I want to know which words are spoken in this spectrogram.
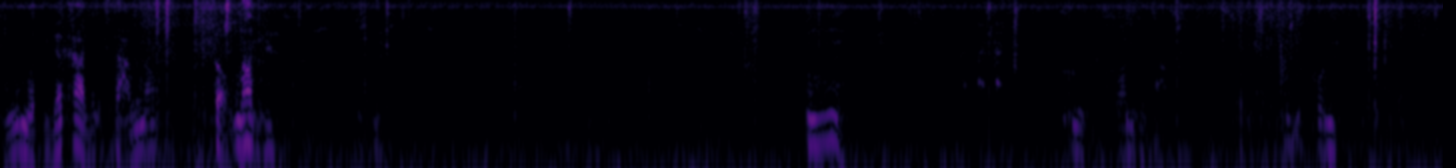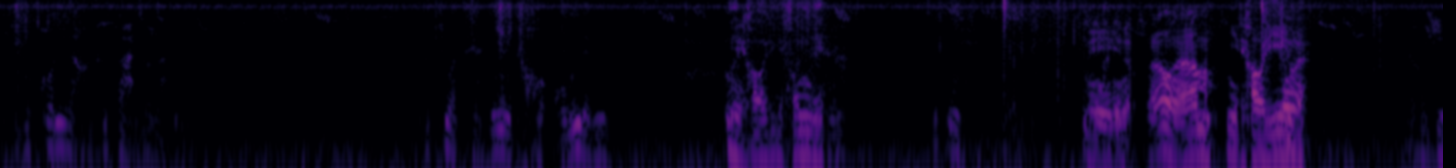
ยังไม่ หมดอีกนะค่ะเหลืออีกสามน้องสองรอบเนี่ยอืมตายตายตายมือคอนไปบ้างมือคนมือคนหลังคือปาดแล้วล่ะคือจวดแทงนี่ขอขมเดี๋ยวนี้เฮ้ยเขาดีฝนดีนี่เนะเอ้างามมีเขาดีมาเขาดี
